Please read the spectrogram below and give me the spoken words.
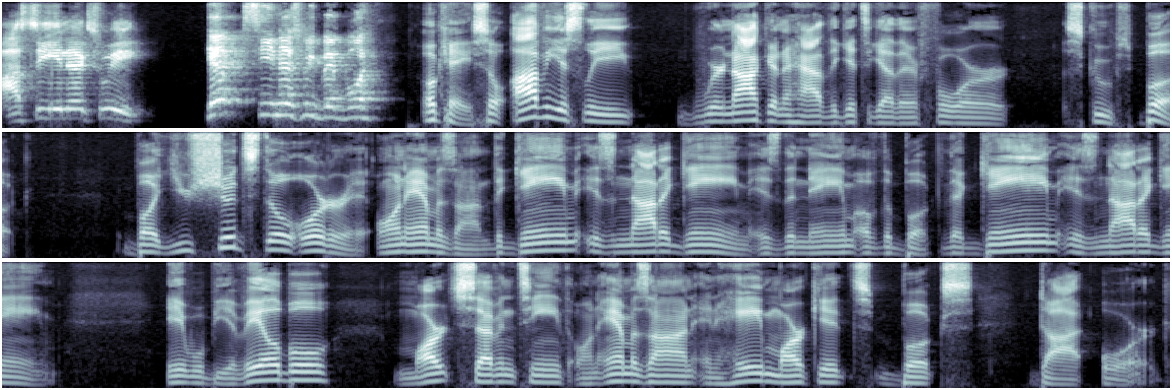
I'll see you next week. Yep. See you next week, big boy. Okay, so obviously we're not gonna have the get together for Scoop's book, but you should still order it on Amazon. The game is not a game is the name of the book. The game is not a game. It will be available March 17th on Amazon and haymarketsbooks.org.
